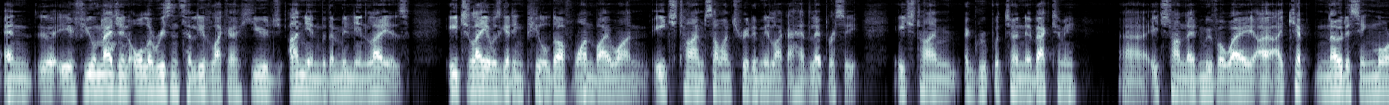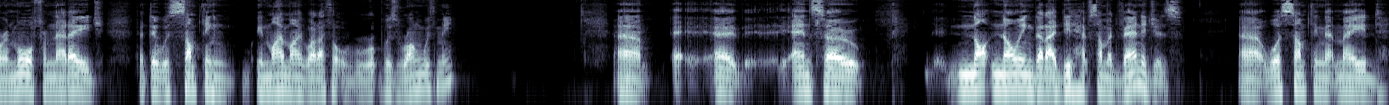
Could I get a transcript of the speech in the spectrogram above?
And uh, if you imagine all the reasons to live like a huge onion with a million layers, each layer was getting peeled off one by one. Each time someone treated me like I had leprosy. Each time a group would turn their back to me uh, each time they'd move away, I, I, kept noticing more and more from that age that there was something in my mind what I thought was wrong with me. Uh, and so, not knowing that I did have some advantages uh, was something that made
